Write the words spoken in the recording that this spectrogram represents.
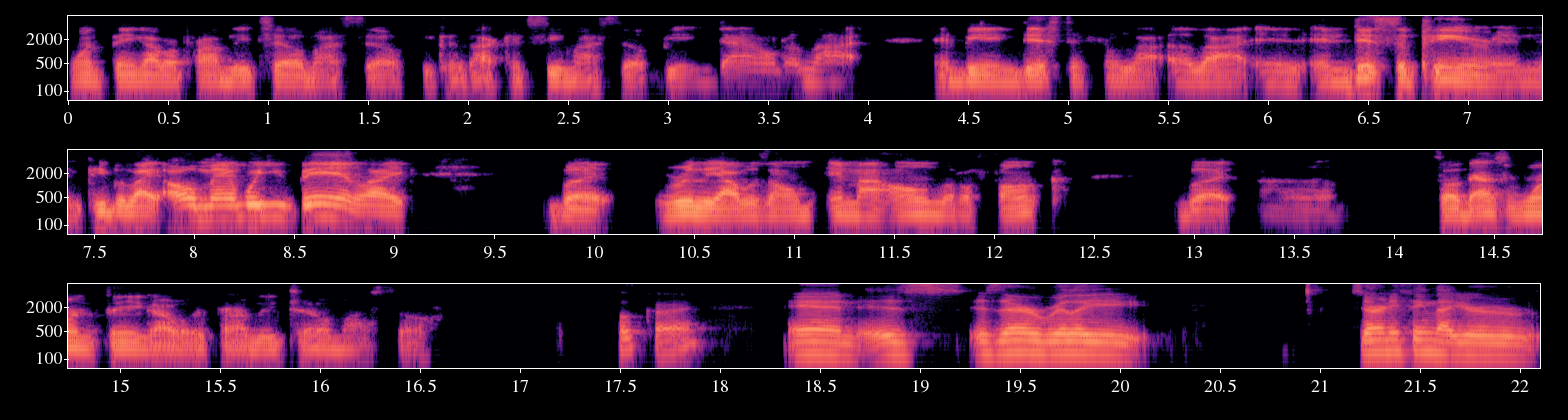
one thing I would probably tell myself because I can see myself being down a lot and being distant from a lot, a lot and, and disappearing. And people like, oh man, where you been? Like, but really, I was on in my own little funk. But uh, so that's one thing I would probably tell myself. Okay. And is is there really is there anything that you're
